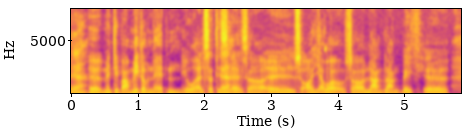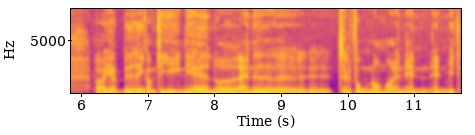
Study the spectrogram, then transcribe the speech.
Ja. Øh, men det var midt om natten jo, altså. Det, Ja. ja. altså øh, og jeg var jo så langt, langt væk. Øh, og jeg ved ikke, om de egentlig havde noget andet øh, telefonnummer end, end, end mit.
